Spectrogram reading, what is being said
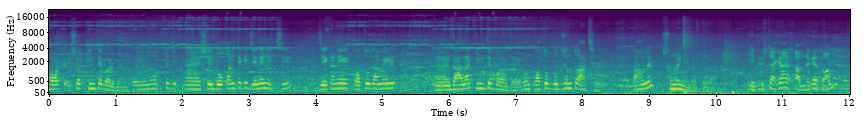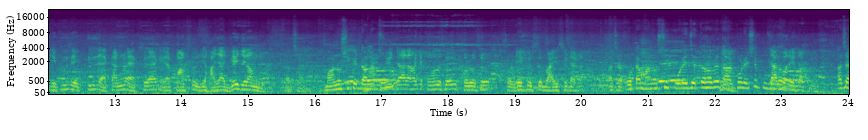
ঘট এসব কিনতে পারবেন। তো এই মুহূর্তে সেই দোকান থেকে জেনে নিচ্ছি যে এখানে কত দামের ডালা কিনতে পাওয়া যায় এবং কত পর্যন্ত আছে। তাহলে শুনে নিন আপনারা। একুশ টাকা সব থেকে কম। একুশ একত্রিশ একান্ন একশো এক পাঁচশো যে হাজার যে যেরাম আচ্ছা মানসিকের মানসিক ডাল হচ্ছে পনেরোশো ষোলোশো। একুশশো বাইশশো টাকা। আচ্ছা ওটা মানসিক করে যেতে হবে তারপর এসে পুজো তারপর আচ্ছা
